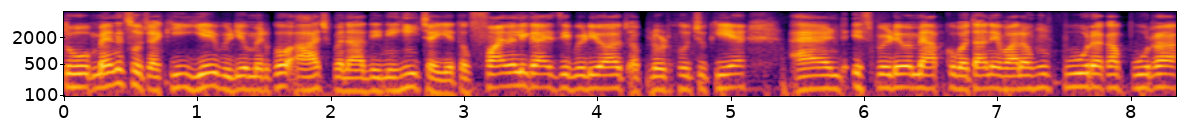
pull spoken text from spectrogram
तो मैंने सोचा कि ये वीडियो मेरे को आज बना देनी ही चाहिए। तो फाइनली गाइज़ ये वीडियो आज अपलोड हो चुकी है एंड इस वीडियो में मैं आपको बताने वाला हूँ पूरा का पूरा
